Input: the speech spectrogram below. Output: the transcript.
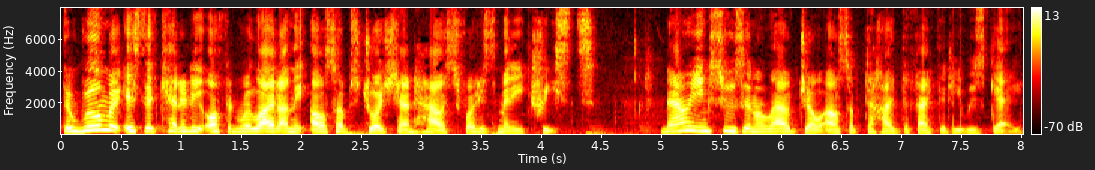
The rumor is that Kennedy often relied on the Alsop's Georgetown house for his many trysts. Marrying Susan allowed Joe Alsop to hide the fact that he was gay.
